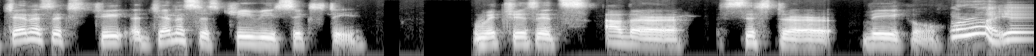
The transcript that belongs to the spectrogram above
Genesis G, uh, Genesis GV60, which is its other sister vehicle. All right, yeah,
